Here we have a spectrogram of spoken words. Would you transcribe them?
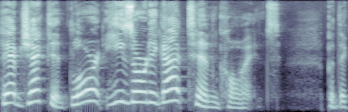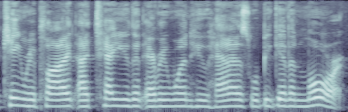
They objected, Lord, he's already got ten coins. But the king replied, I tell you that everyone who has will be given more.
